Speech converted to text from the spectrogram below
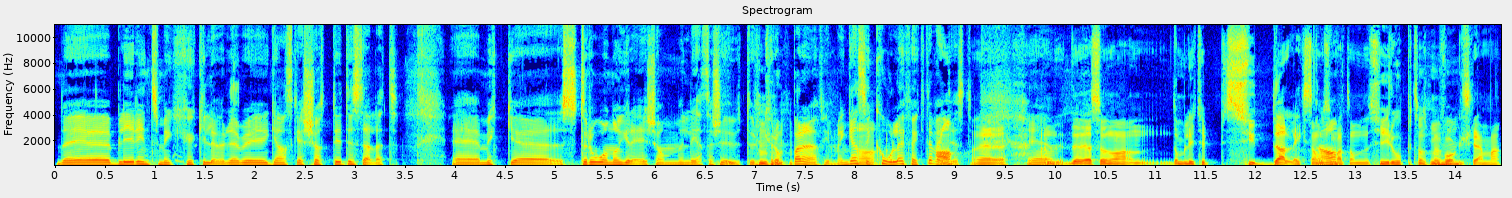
Det blir inte så mycket kuckelur, det blir ganska köttigt istället. Eh, mycket strån och grejer som letar sig ut ur kroppar i den här filmen. Ganska Ja. coola effekter Ja, faktiskt. eh, Eh, det, alltså, de- blir typ sydda liksom, Ja. som att de syr ihop dem som en Mm. fågelskrämma.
